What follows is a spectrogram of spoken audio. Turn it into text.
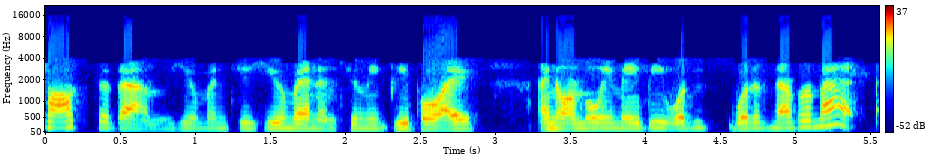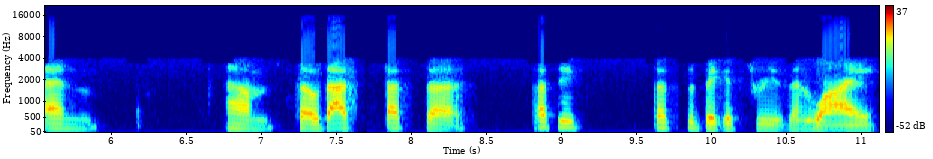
talk to them human to human and to meet people I I normally maybe wouldn't would have never met and um so that's that's the that's a that's the biggest reason why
